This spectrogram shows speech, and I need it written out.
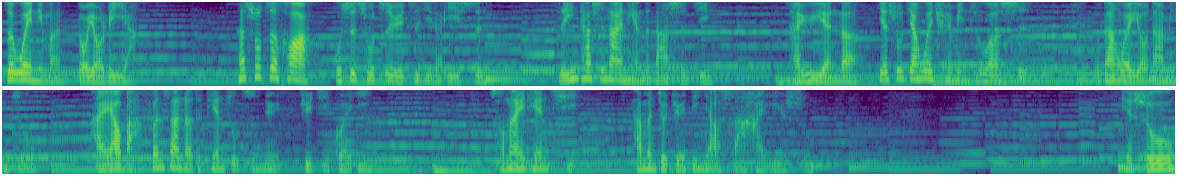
这为你们多有利呀、他说这话不是出自于自己的意思，只因他是那一年的大事记，才预言了耶稣将为全民族而死，不但为犹大民族，还要把分散了的天主子女聚集归一。从那一天起，他们就决定要杀害耶稣。耶稣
